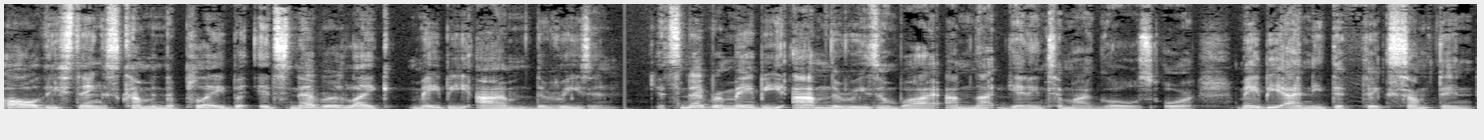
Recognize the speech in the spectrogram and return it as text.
All these things come into play, but it's never like maybe I'm the reason. It's never maybe I'm the reason why I'm not getting to my goals, or maybe I need to fix something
